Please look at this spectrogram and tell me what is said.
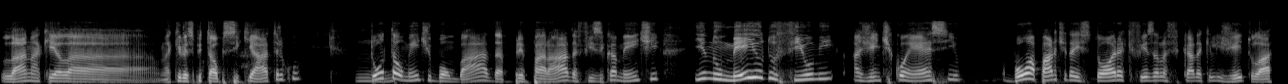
lá naquela, naquele hospital psiquiátrico, Uhum. totalmente bombada, preparada fisicamente, e no meio do filme a gente conhece boa parte da história que fez ela ficar daquele jeito lá,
